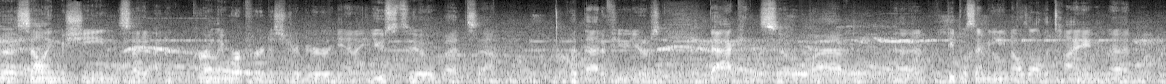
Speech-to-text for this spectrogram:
uh, selling machines. I, I, don't currently work for a distributor again. I used to, but um, that a few years back. And so uh, uh, people send me emails all the time. Uh,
